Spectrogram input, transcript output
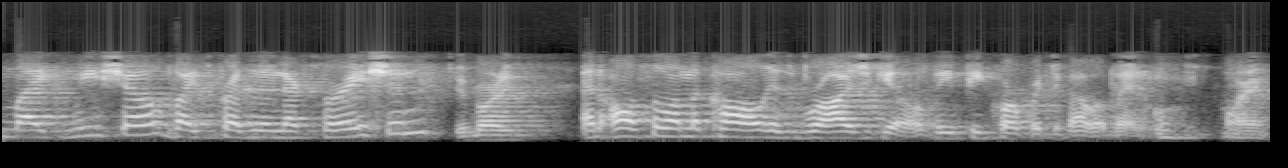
Mike Michaud, Vice President, Exploration. Good morning. And also on the call is Raj Gill, VP Corporate Development. Morning.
